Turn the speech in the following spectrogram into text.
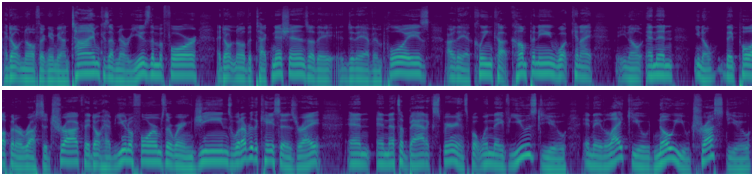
I don't know if they're going to be on time because I've never used them before. I don't know the technicians. Are they? Do they have employees? Are they a clean cut company? What can I? You know, and then you know, they pull up in a rusted truck, they don't have uniforms, they're wearing jeans, whatever the case is, right? And and that's a bad experience, but when they've used you and they like you, know you, trust you,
